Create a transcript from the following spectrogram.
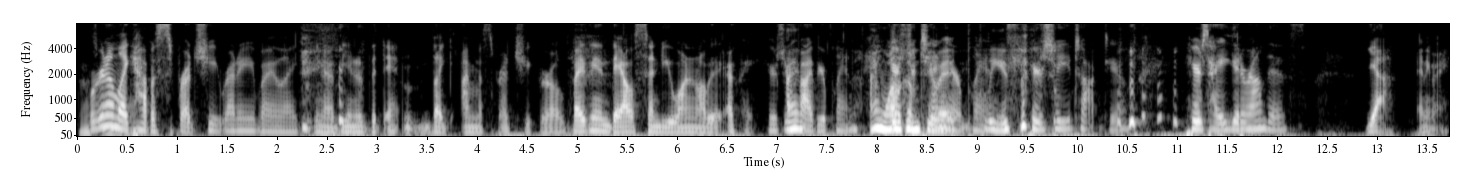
That's We're gonna like have a spreadsheet ready by like you know the end of the day. Like I'm a spreadsheet girl. By the end of the day, I'll send you one, and I'll be like, okay, here's your I'm- five year plan. I'm Here's your welcome to it, 10-year plan. please. Here's who you talk to. here's how you get around this. Yeah. Anyway.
